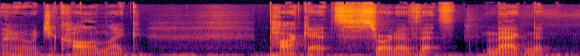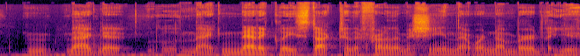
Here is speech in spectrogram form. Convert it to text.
I don't know what you call them, like pockets, sort of that's magnet, magnet, magnetically stuck to the front of the machine that were numbered that you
